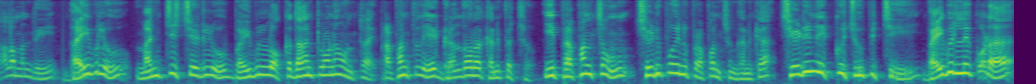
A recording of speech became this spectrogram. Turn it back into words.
చాలా మంది బైబిల్ మంచి చెడులు బైబిల్లో ఒక్క దాంట్లోనే ఉంటాయి. ప్రపంచంలో ఏ గ్రంథంలో కనిపించవు. ఈ ప్రపంచం చెడిపోయిన ప్రపంచం కనుక చెడుని ఎక్కువ చూపించి బైబిల్ని కూడా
